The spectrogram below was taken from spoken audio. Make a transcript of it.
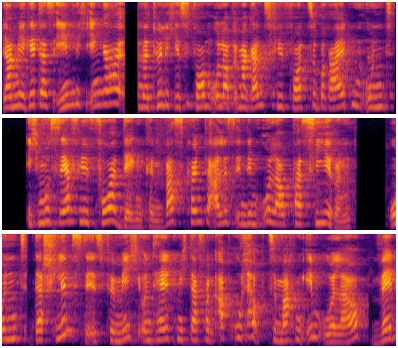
Ja, mir geht das ähnlich, Inga. Natürlich ist vorm Urlaub immer ganz viel vorzubereiten und ich muss sehr viel vordenken. Was könnte alles in dem Urlaub passieren? Und das Schlimmste ist für mich und hält mich davon ab, Urlaub zu machen im Urlaub, wenn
